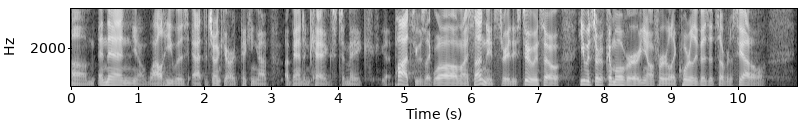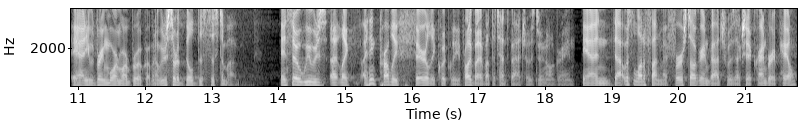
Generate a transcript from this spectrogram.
Um, and then, you know, while he was at the junkyard picking up abandoned kegs to make pots, he was like, well, my son needs three of these too. And so he would sort of come over, you know, for like quarterly visits over to Seattle and he would bring more and more brew equipment. We just sort of build this system up. And so we was uh, like, I think probably fairly quickly, probably by about the 10th batch, I was doing all grain. And that was a lot of fun. My first all grain batch was actually a cranberry pale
